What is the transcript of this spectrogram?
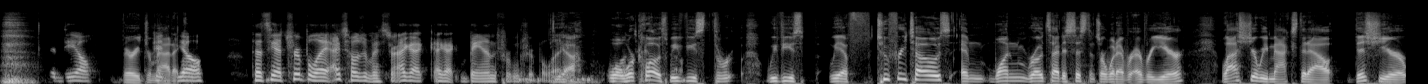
Good deal. very Good dramatic. deal. That's yeah. AAA. I told you my story. I got I got banned from AAA. Yeah. Well, we're close. We've used three. We've used we have two free tows and one roadside assistance or whatever every year. Last year we maxed it out. This year,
